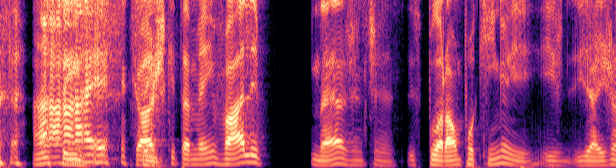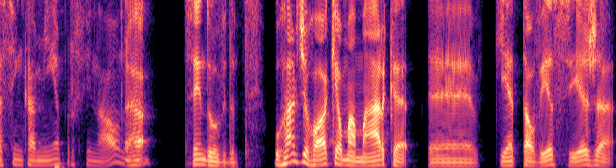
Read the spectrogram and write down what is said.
Ah, sim. Ah, é. que sim. eu acho que também vale, né, a gente explorar um pouquinho e, e, e aí já se encaminha pro final, né? Uhum. Sem dúvida. O hard rock é uma marca é, que é talvez seja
